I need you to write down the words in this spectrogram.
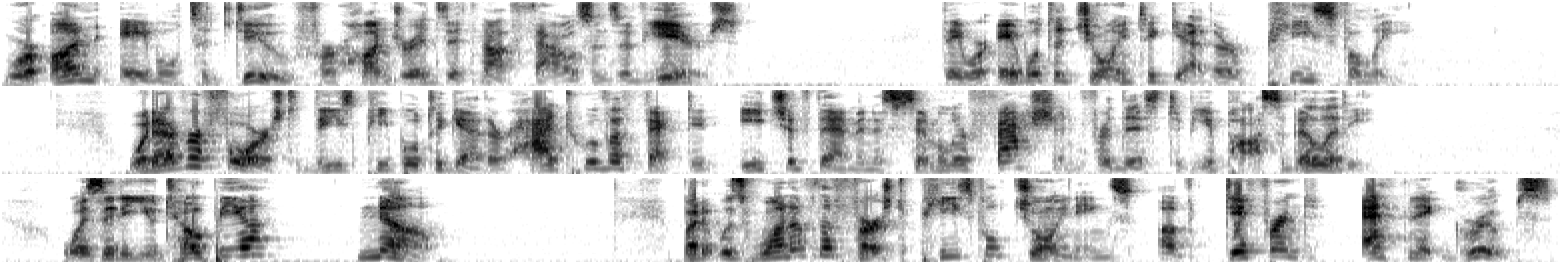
were unable to do for hundreds, if not thousands, of years. They were able to join together peacefully. Whatever forced these people together had to have affected each of them in a similar fashion for this to be a possibility. Was it a utopia? No. But it was one of the first peaceful joinings of different ethnic groups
